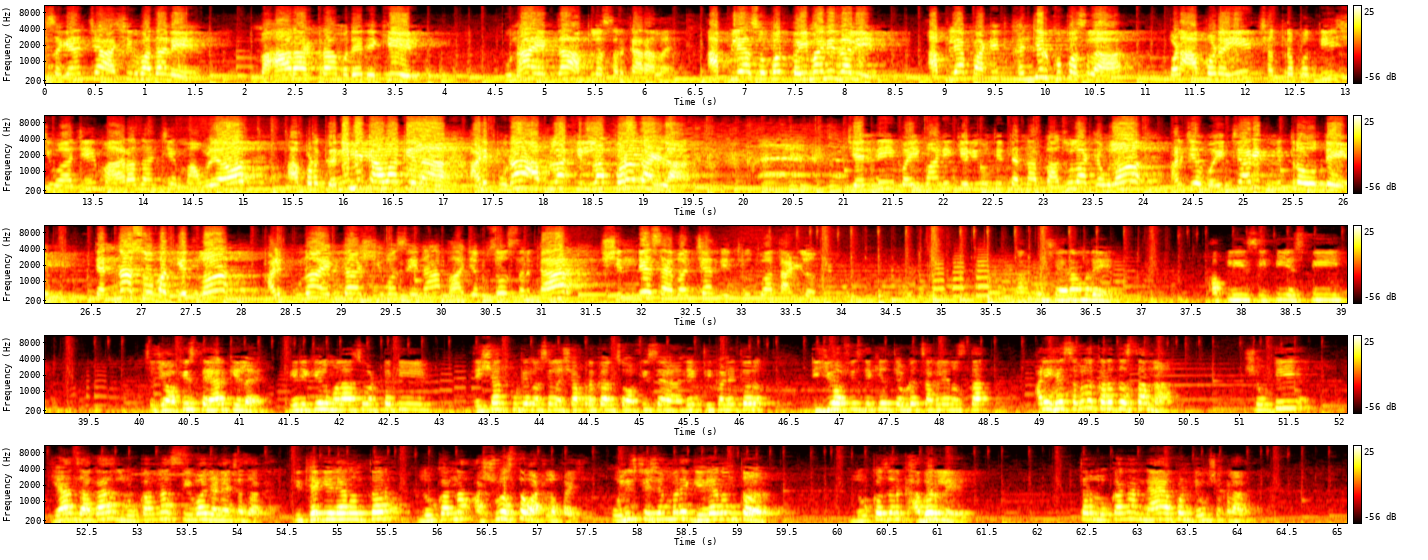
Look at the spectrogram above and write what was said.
आपल्या सगळ्यांच्या आशीर्वादाने महाराष्ट्रामध्ये देखील पुन्हा एकदा आपलं सरकार आलंय. आपल्यासोबत बैमानी झाली आपल्या पाठीत खंजीर खूप असला पण आपणही छत्रपती शिवाजी महाराजांचे मावळे आहोत आपण गनिमी कावा केला आणि पुन्हा आपला किल्ला परत आणला. ज्यांनी बैमानी केली होती त्यांना बाजूला ठेवलं आणि जे वैचारिक मित्र होते त्यांना सोबत घेतलं आणि पुन्हा एकदा शिवसेना भाजपचं सरकार शिंदे साहेबांच्या नेतृत्वात आणलं. नागपूर शहरामध्ये आपली सीपीएसपी जे ऑफिस तयार केलं आहे हे देखील मला असं वाटतं की देशात कुठे नसेल अशा प्रकारचं ऑफिस आहे. अनेक ठिकाणी तर डीजी ऑफिस देखील तेवढे चांगले नसतात. आणि हे सगळं करत असताना शेवटी या जागा लोकांना सेवा देण्याच्या जागा. तिथे गेल्यानंतर लोकांना आश्वस्त वाटलं पाहिजे. पोलीस स्टेशनमध्ये गेल्यानंतर लोक जर घाबरले तर लोकांना न्याय आपण देऊ शकणार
